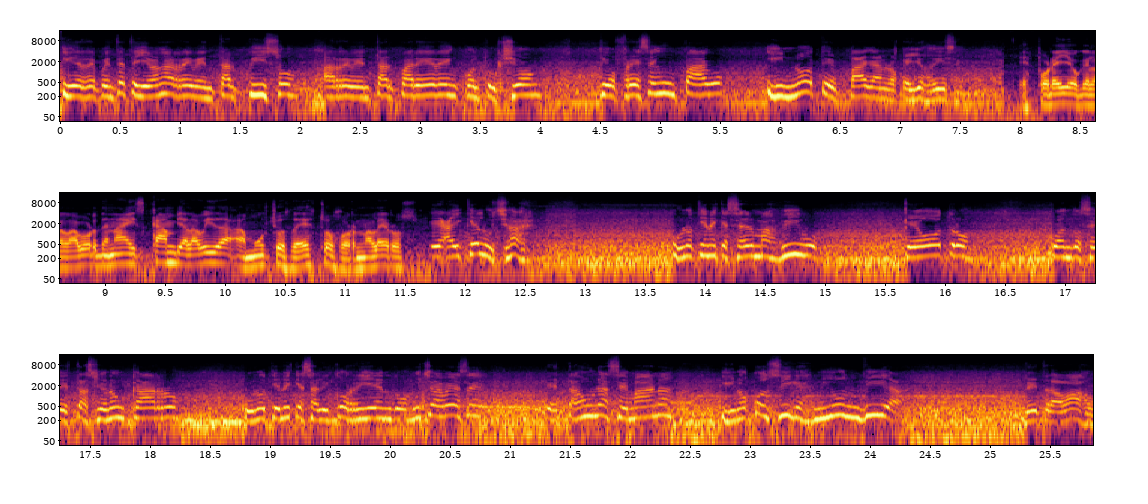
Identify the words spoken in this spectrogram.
y de repente te llevan a reventar piso, a reventar paredes en construcción. Te ofrecen un pago y no te pagan lo que ellos dicen. Es por ello que la labor de NICE cambia la vida a muchos de estos jornaleros. Eh, hay que luchar. Uno tiene que ser más vivo que otro. Cuando se estaciona un carro, uno tiene que salir corriendo. Muchas veces estás una semana y no consigues ni un día de trabajo.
